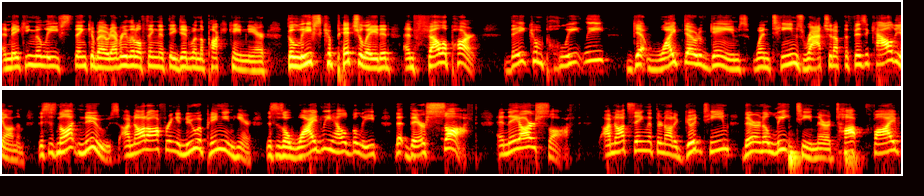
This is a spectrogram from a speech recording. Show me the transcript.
and making the Leafs think about every little thing that they did when the puck came near, the Leafs capitulated and fell apart. They completely get wiped out of games when teams ratchet up the physicality on them. This is not news. I'm not offering a new opinion here. This is a widely held belief that they're soft, and they are soft. I'm not saying that they're not a good team. They're an elite team. They're a top five.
